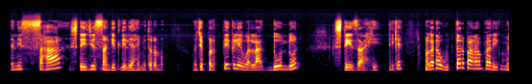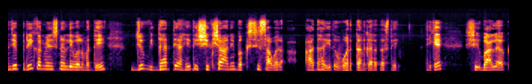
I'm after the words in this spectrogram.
त्यांनी सहा स्टेजेस सांगितलेले आहे मित्रांनो. म्हणजे प्रत्येक लेवलला दोन दोन स्टेज आहे. ठीक आहे? मग आता उत्तर पारंपरिक म्हणजे प्री कन्व्हेन्शनल लेवलमध्ये जो विद्यार्थी आहे ती शिक्षा आणि बक्षिसावर आधारित वर्तन करत असते. ठीक आहे? शि बालक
